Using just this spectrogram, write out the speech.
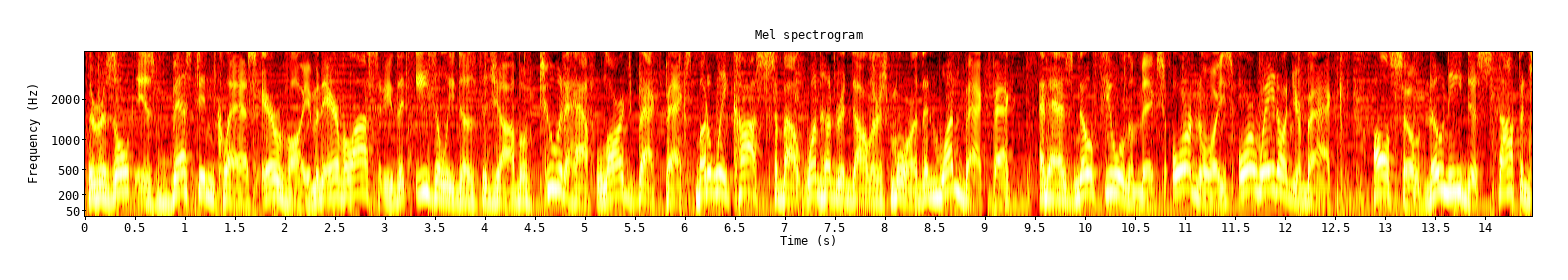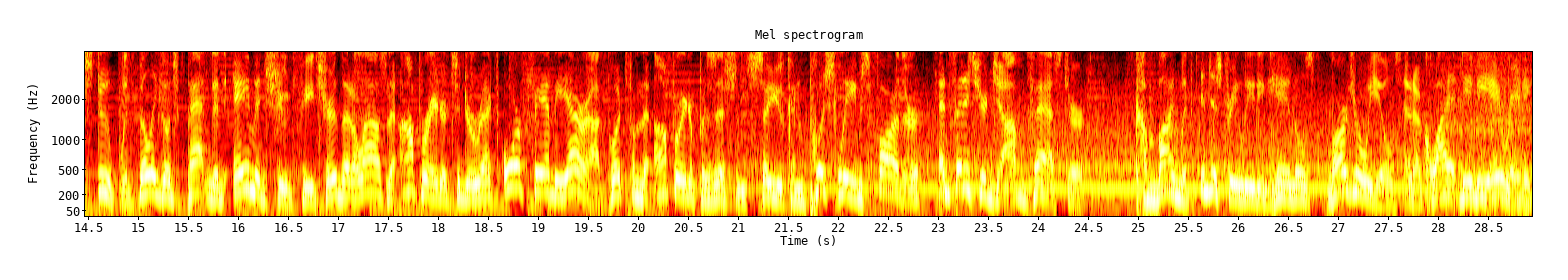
The result is best in class air volume and air velocity that easily does the job of two and a half large backpacks, but only costs about $100 more than one backpack and has no fuel to mix or noise or weight on your back. Also, no need to stop and stoop with Billy Goat's patented aim and shoot feature that allows the operator to direct or fan the air output from the operator position so you can push leaves farther and finish your job faster. Combined with industry leading handles, larger wheels, and a quiet DBA rating,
